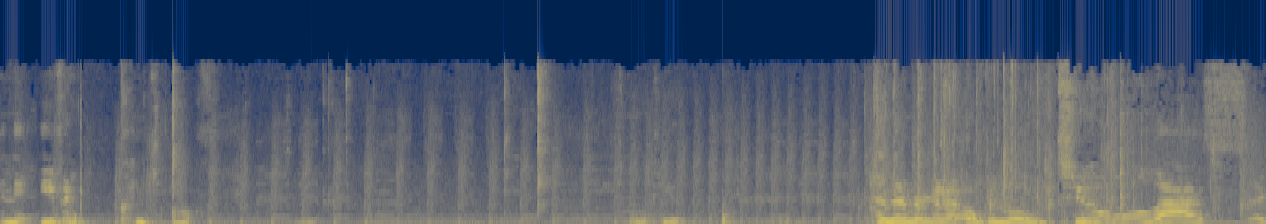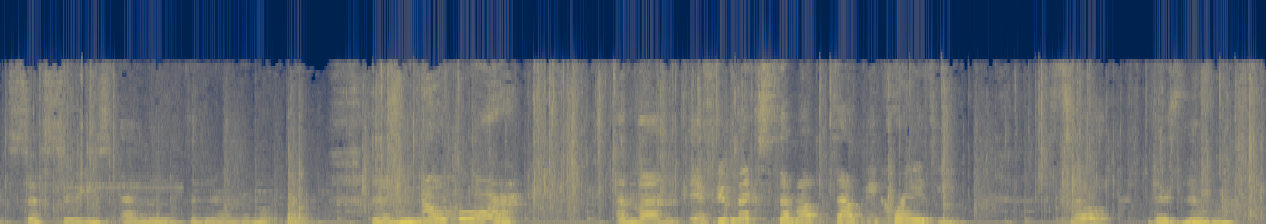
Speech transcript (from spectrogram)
And it even comes off. So cute. And then we're gonna open the two last accessories and? There's no more. And then if you mix them up, that would be crazy. So there's no more.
